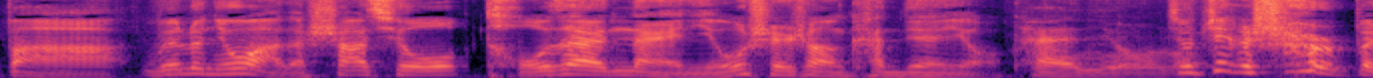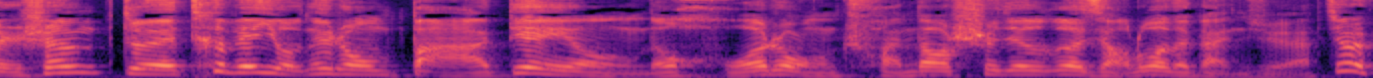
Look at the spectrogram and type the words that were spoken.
把维伦纽瓦的沙丘投在奶牛身上看电影。太牛了！就这个事儿本身，对特别有那种把电影的火种传到世界各个角落的感觉。就是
